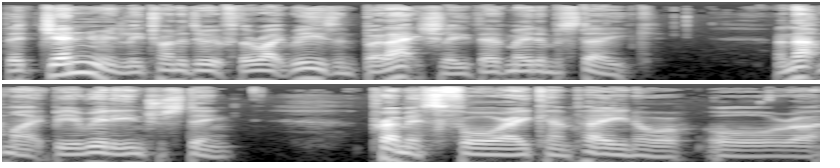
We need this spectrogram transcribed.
They're genuinely trying to do it for the right reason, but actually they've made a mistake, and that might be a really interesting premise for a campaign or or uh,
